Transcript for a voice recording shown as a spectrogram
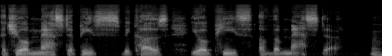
that you're a masterpiece because you're a piece of the master. Mm.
